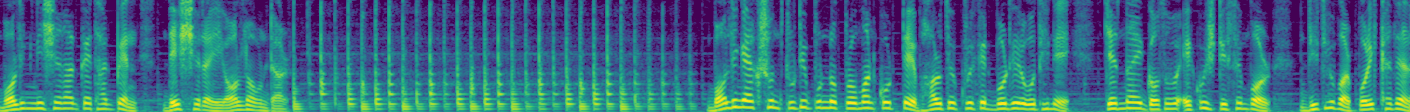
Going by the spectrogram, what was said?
বোলিং নিষেধাজ্ঞায় থাকবেন দেশের এই অলরাউন্ডার বোলিং অ্যাকশন ত্রুটিপূর্ণ প্রমাণ করতে ভারতীয় ক্রিকেট বোর্ডের অধীনে চেন্নাই গত একুশ ডিসেম্বর দ্বিতীয়বার পরীক্ষা দেন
